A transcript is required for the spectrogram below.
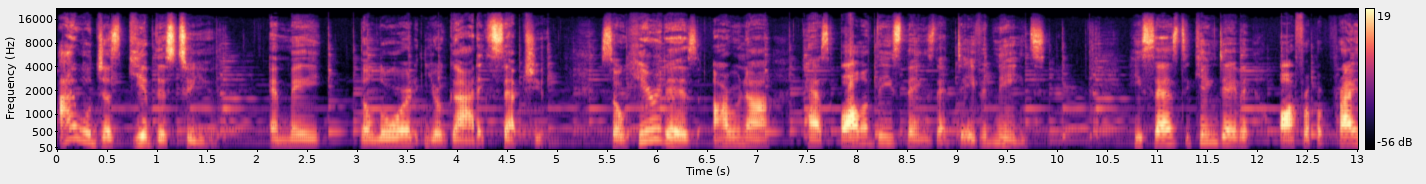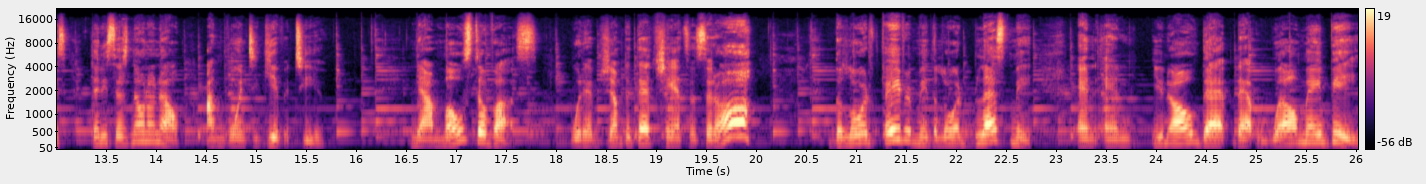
I will just give this to you, and may the Lord your God accept you. So here it is. Araunah has all of these things that David needs. He says to King David, offer up a price. Then he says, No, no, no, I'm going to give it to you. Now, most of us would have jumped at that chance and said, Oh, the Lord favored me, the Lord blessed me. And and you know that that well may be.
